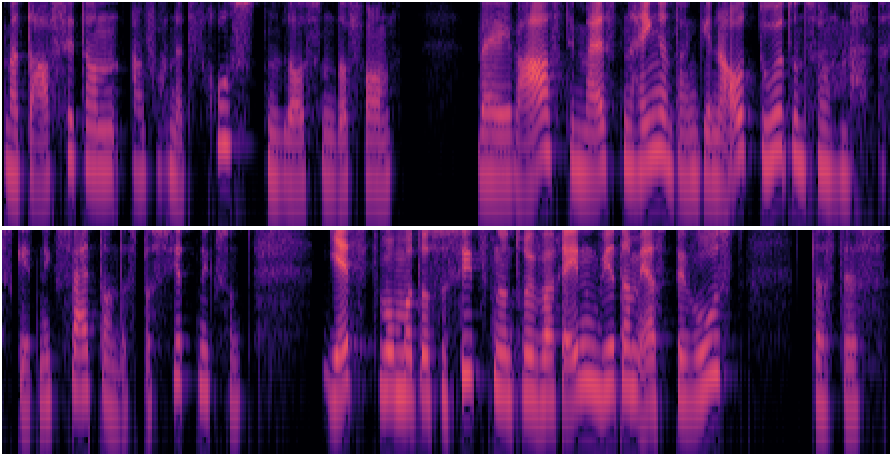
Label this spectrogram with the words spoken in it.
man darf sich dann einfach nicht frusten lassen davon. Weil ich weiß, die meisten hängen dann genau dort und sagen, das geht nichts weiter und das passiert nichts. Und jetzt, wo wir da so sitzen und drüber reden, wird einem erst bewusst, dass das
